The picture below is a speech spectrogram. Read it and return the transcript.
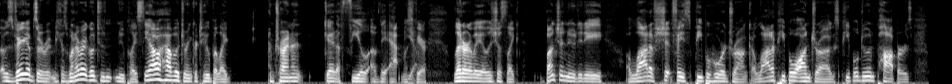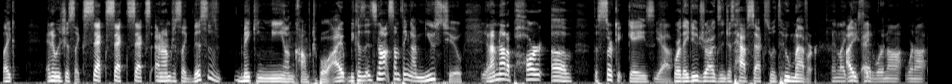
I was very observant because whenever I go to a new place, yeah, I'll have a drink or two, but like I'm trying to get a feel of the atmosphere. Literally, it was just like a bunch of nudity, a lot of shit faced people who are drunk, a lot of people on drugs, people doing poppers, like and it was just like sex, sex, sex, and I'm just like, this is making me uncomfortable. I because it's not something I'm used to, and I'm not a part of the circuit gays Yeah. where they do drugs and just have sex with whomever. And like I- you said, I- we're not we're not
